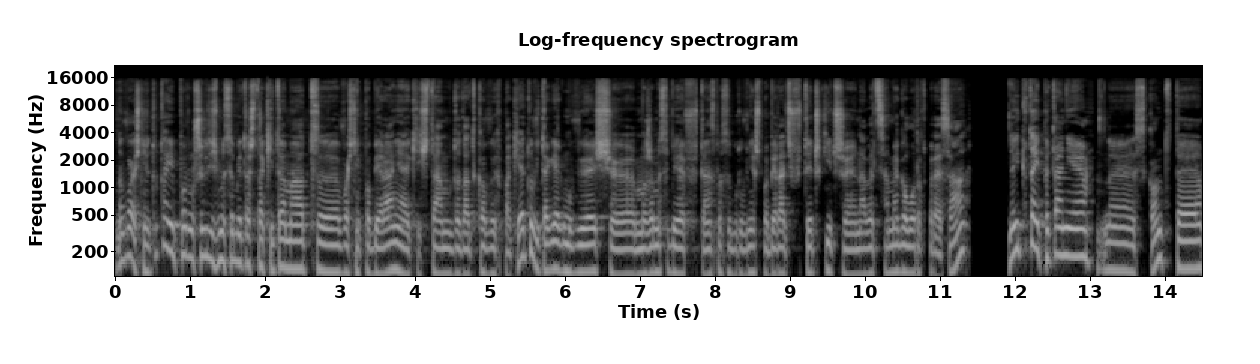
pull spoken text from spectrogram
No właśnie, tutaj poruszyliśmy sobie też taki temat e, właśnie pobierania jakichś tam dodatkowych pakietów i tak jak mówiłeś, e, możemy sobie w ten sposób również pobierać wtyczki czy nawet samego WordPressa. No i tutaj pytanie, e, skąd te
